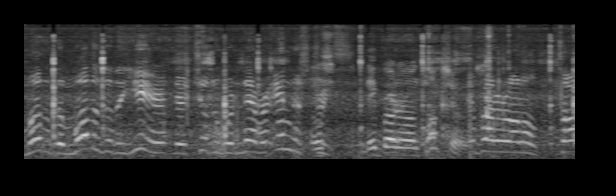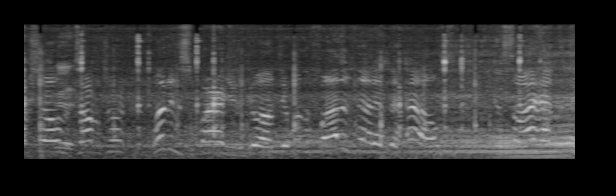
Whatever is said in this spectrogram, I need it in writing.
Mother, the mothers of the year, their children were never in the streets. They brought her on talk shows. They brought her on on talk shows and talking to her. What inspired you to go out there? Well, the father's not at the house, and so I had to do the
